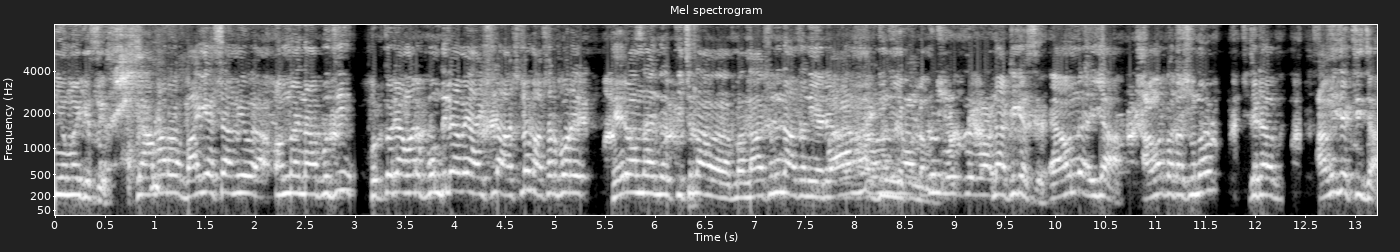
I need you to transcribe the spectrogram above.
নিয়ম হয়ে গেছে? যে আমার ভাই আছে আমি অন্যায় না বুঝি। হুট করে আমার ফোন দিলে আমি আসলাম আসলাম আসার পরে ফের অন্যায় কিছু না না শুনি না জানি এর একদিন ইয়ে করলাম। না ঠিক আছে। এখন ইয়া আমার কথা শুনো যেটা আমি দেখছি যা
